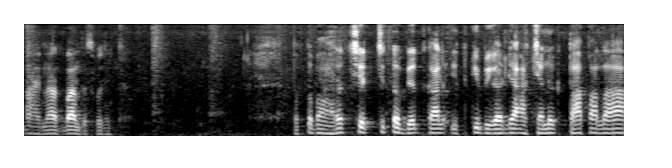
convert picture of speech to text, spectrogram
बाहेर आत बांधसपर्यंत फक्त भारत शेठची तब्येत काल इतकी बिघडली अचानक ताप आला.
